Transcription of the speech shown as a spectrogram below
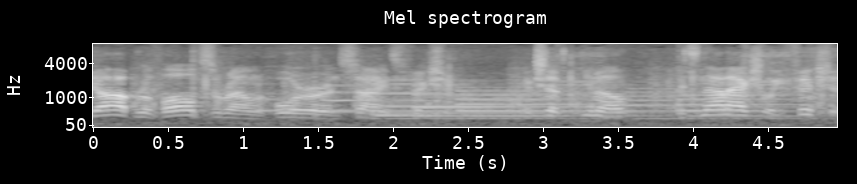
Job revolves around horror and science fiction. Except, you know, it's not actually fiction.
